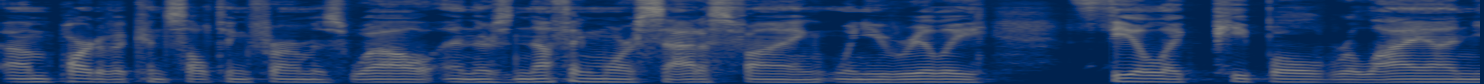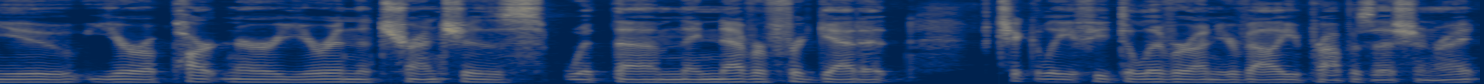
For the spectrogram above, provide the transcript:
I'm part of a consulting firm as well, and there's nothing more satisfying when you really feel like people rely on you. You're a partner. You're in the trenches with them. They never forget it, particularly if you deliver on your value proposition, right?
